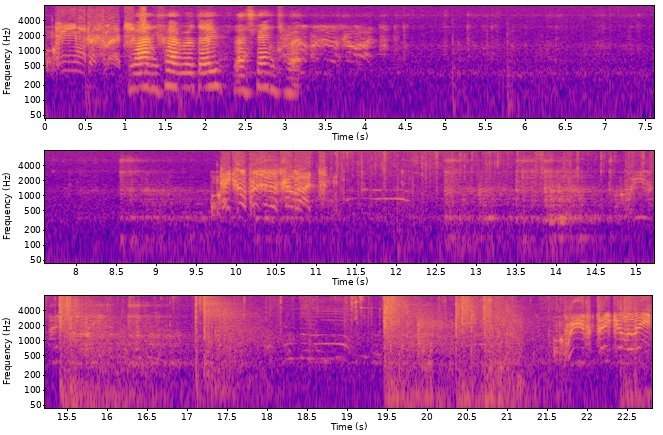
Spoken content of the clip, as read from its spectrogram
Team deathmatch. Without any further ado, let's get into it. Take no prisoners, comrades! We've taken the lead!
